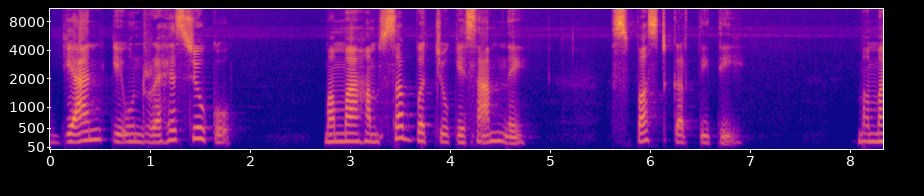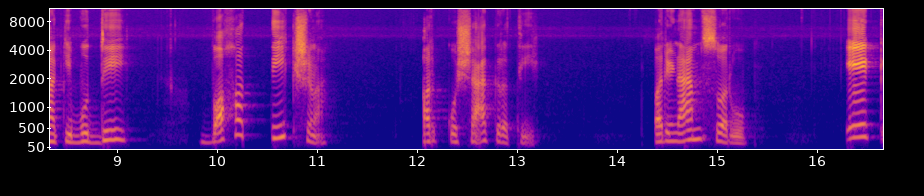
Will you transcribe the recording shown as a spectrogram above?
ज्ञान के उन रहस्यों को मम्मा हम सब बच्चों के सामने स्पष्ट करती थी। मम्मा की बुद्धि बहुत तीक्ष्ण और कुशाग्र थी परिणाम स्वरूप एक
